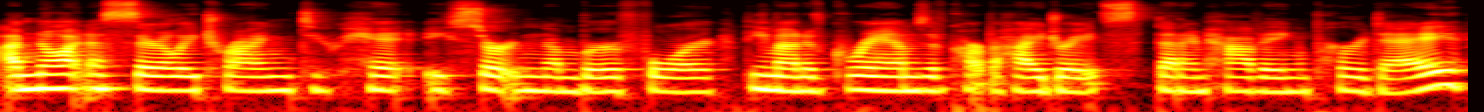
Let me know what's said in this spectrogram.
I'm not necessarily trying to hit a certain number for the amount of grams of carbohydrates that I'm having per day.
